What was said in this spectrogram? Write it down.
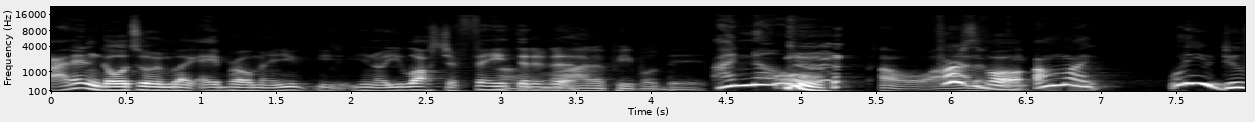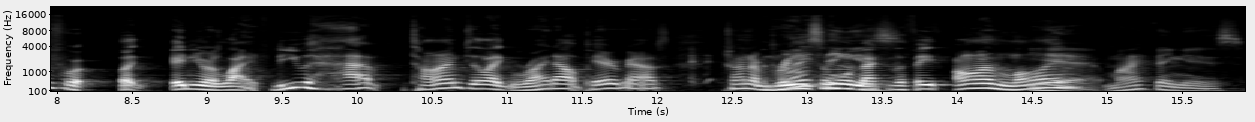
I didn't go to him and be like, "Hey, bro, man, you you, you know you lost your faith." A da, da, da." lot of people did. I know. A lot. First of all, I'm did. like, what do you do for like in your life? Do you have time to like write out paragraphs trying to bring My someone back is- to the faith online? Yeah, my thing is,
